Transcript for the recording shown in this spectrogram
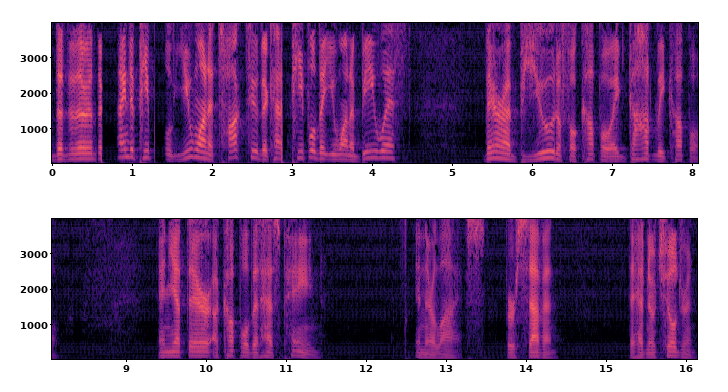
They're, they're the kind of people you want to talk to, the kind of people that you want to be with. They're a beautiful couple, a godly couple. And yet they're a couple that has pain in their lives. Verse 7 they had no children.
